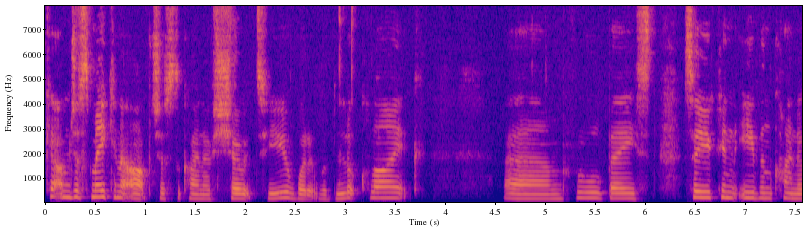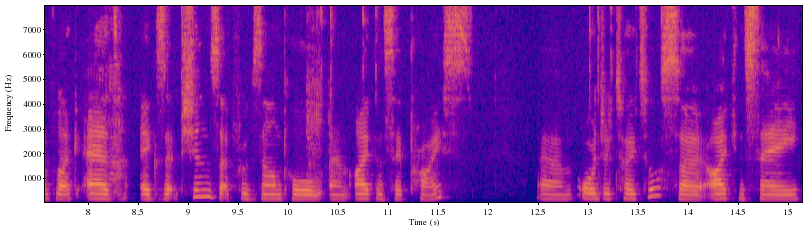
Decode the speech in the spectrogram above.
Okay, I'm just making it up just to kind of show it to you what it would look like. Um, rule based. So you can even kind of like add exceptions. Like for example, um, I can say price, um, order total. So I can say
